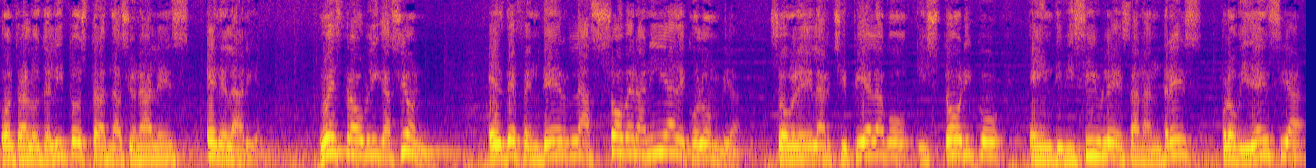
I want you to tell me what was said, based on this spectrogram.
contra los delitos transnacionales en el área. Nuestra obligación es defender la soberanía de Colombia sobre el archipiélago histórico e indivisible de San Andrés, Providencia,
